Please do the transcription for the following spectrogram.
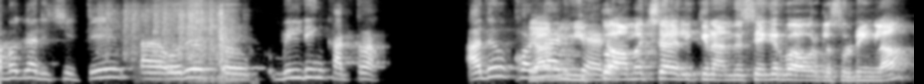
அபகரிச்சிட்டு ஒரு பில்டிங் கட்டுறான். அது இடம். அமைச்சரா இருக்கிற அந்த சேகர்பா அவர்களை சொல்றீங்களா?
